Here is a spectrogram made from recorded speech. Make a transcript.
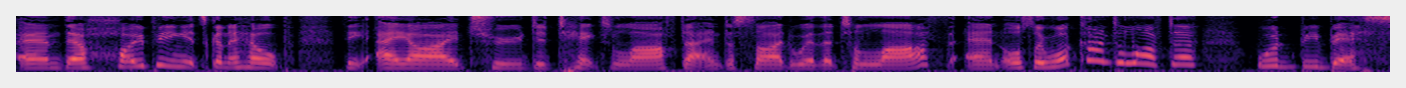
and they're hoping it's going to help the AI to detect laughter and decide whether to laugh and also what kind of laughter would be best.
